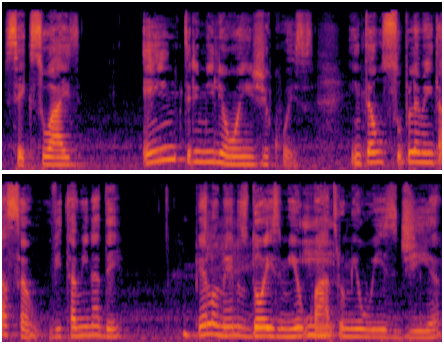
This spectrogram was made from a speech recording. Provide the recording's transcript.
sexuais, entre milhões de coisas. Então, suplementação, vitamina D, pelo menos 2 mil, 4 mil Is dia.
